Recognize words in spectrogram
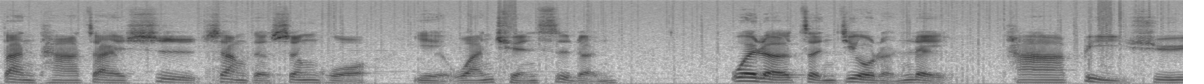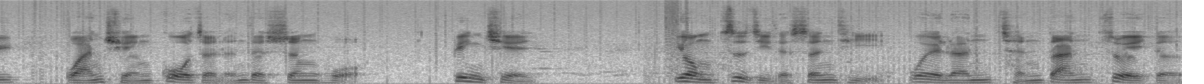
但他在世上的生活。也完全是人，为了拯救人类，他必须完全过着人的生活，并且用自己的身体为人承担罪的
